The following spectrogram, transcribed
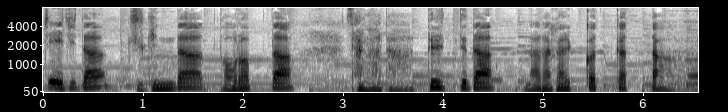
째지다, 죽인다, 더럽다, 상하다, 들뜨다, 날아갈 것 같다.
